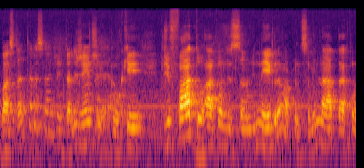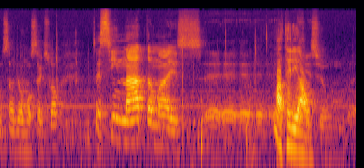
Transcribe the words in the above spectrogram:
bastante interessante, inteligente. Porque, de fato, a condição de negro é uma condição inata, a condição de homossexual. Não sei se inata, mas. É, é, é, é Material. difícil. É.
